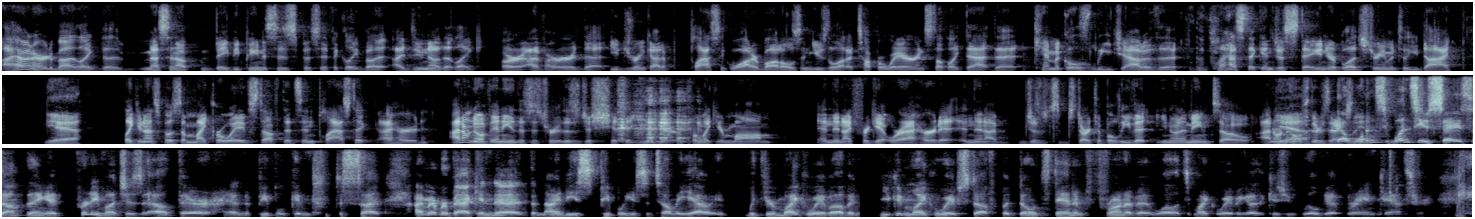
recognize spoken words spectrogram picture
I haven't heard about like the messing up baby penises specifically, but I do know that like, or I've heard that you drink out of plastic water bottles and use a lot of Tupperware and stuff like that. That chemicals leach out of the the plastic and just stay in your bloodstream until you die. yeah. Like you're not supposed to microwave stuff that's in plastic. I heard. I don't know if any of this is true. This is just shit that you hear from like your mom, and then I forget where I heard it, and then I just start to believe it. You know what I mean? So I don't know if there's actually. Yeah, once once you say something, it pretty much is out there, and people can decide. I remember back in the the '90s, people used to tell me, "Yeah, it, with your microwave oven, you can microwave stuff, but don't stand in front of it while it's microwaving it because you will get brain cancer."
